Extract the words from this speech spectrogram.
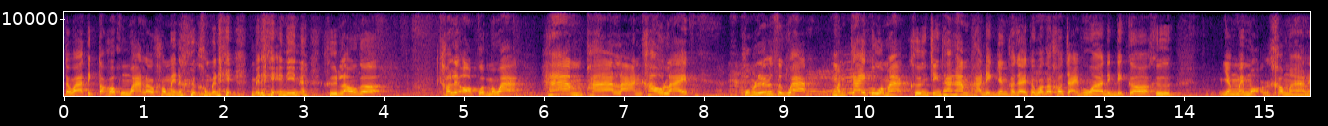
แต่ว่าติ๊กต็อกเขาคงว่าเราเขาไม่เขาไม่ได้ไม่ได้ไอ้นี่นะคือเราก็ เขาเลยออกกฎมาว่า ห้ามพาหลานเข้าไลฟ์ผมเลยรู้สึกว่ามันใกล้ตัวมากคือจริงๆถ้าห้ามพาเด็กยังเข้าใจ แต่ว่าก็เข้าใจเพราะว่าเด็ก ๆ ก็คือยังไม่เหมาะกับเข้ามาอะไร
